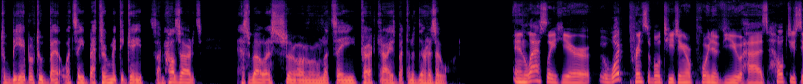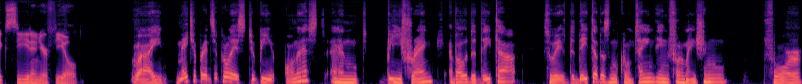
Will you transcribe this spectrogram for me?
to be able to, be, let's say, better mitigate some hazards, as well as, uh, let's say, characterize better the reservoir. And lastly, here, what principle, teaching, or point of view has helped you succeed in your field? My major principle is to be honest and be frank about the data. So if the data doesn't contain the information for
